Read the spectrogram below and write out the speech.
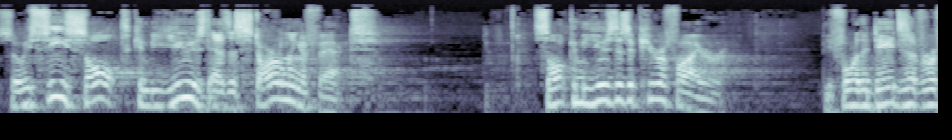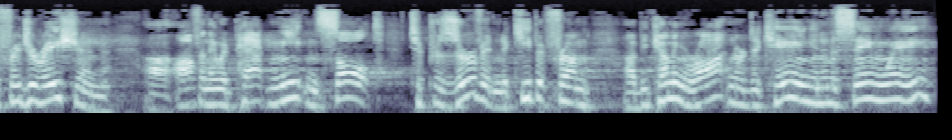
So we see salt can be used as a startling effect. Salt can be used as a purifier. Before the days of refrigeration, uh, often they would pack meat and salt to preserve it and to keep it from uh, becoming rotten or decaying. And in the same way,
